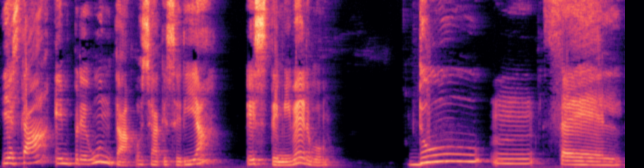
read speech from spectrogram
Y está en pregunta, o sea que sería este mi verbo. Do mm, sell.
